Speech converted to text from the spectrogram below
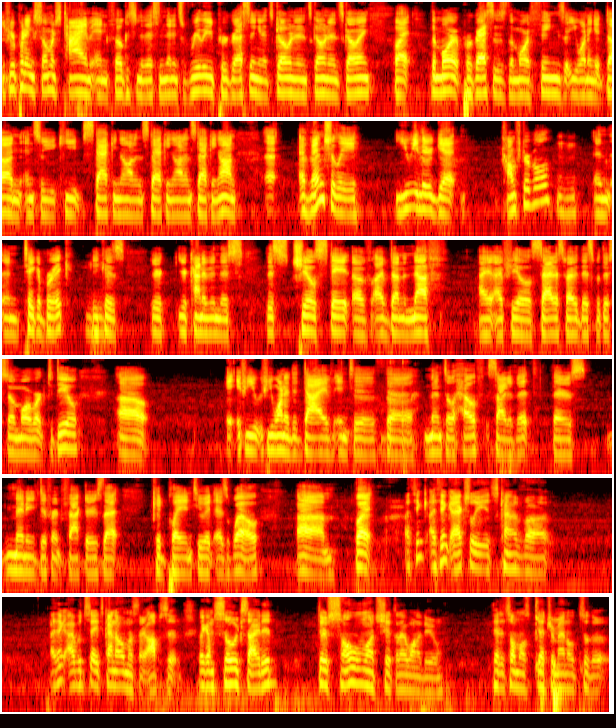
if you're putting so much time and focus into this and then it's really progressing and it's going and it's going and it's going, but the more it progresses, the more things that you want to get done, and so you keep stacking on and stacking on and stacking on. Uh, eventually, you either get comfortable Mm-hmm. and and take a break Mhm. because you're you're kind of in this this chill state of I've done enough. I, I feel satisfied with this, but there's still more work to do. Uh, if you if you wanted to dive into the mental health side of it, there's many different factors that could play into it as well. Um, but I think I think actually it's kind of uh I think I would say it's kind of almost the opposite. Like I'm so excited. There's so much shit that I want to do that it's almost detrimental to the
